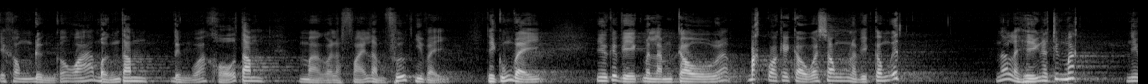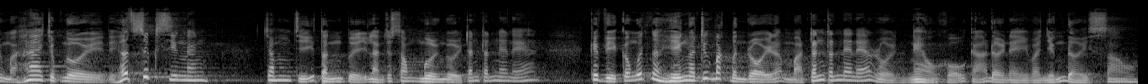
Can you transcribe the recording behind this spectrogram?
chứ không đừng có quá bận tâm, đừng quá khổ tâm mà gọi là phải làm phước như vậy. Thì cũng vậy, như cái việc mình làm cầu đó, bắt qua cái cầu qua sông là việc công ích. Nó là hiện ra trước mắt, nhưng mà hai chục người thì hết sức siêng năng, chăm chỉ tận tụy làm cho xong, mười người tránh tránh né né. Cái việc công ích nó hiện ra trước mắt mình rồi đó, mà tránh tránh né né rồi nghèo khổ cả đời này và những đời sau.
